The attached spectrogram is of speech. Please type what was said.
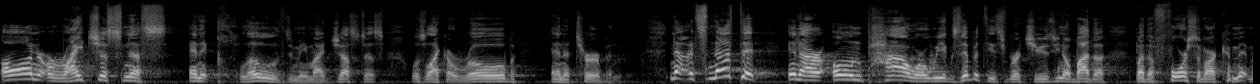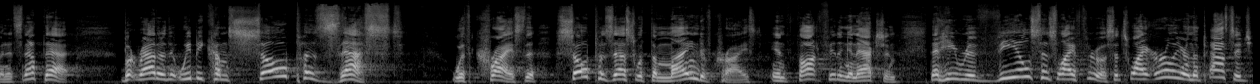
on righteousness, and it clothed me. My justice was like a robe and a turban. Now, it's not that in our own power we exhibit these virtues, you know, by the, by the force of our commitment. It's not that. But rather that we become so possessed with Christ, that so possessed with the mind of Christ in thought, feeling, and action, that he reveals his life through us. That's why earlier in the passage,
